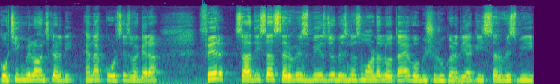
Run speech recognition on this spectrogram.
कोचिंग भी लॉन्च कर दी है ना कोर्सेज वगैरह। फिर साथ ही साथ सर्विस बेस्ड जो बिज़नेस मॉडल होता है वो भी शुरू कर दिया कि सर्विस भी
